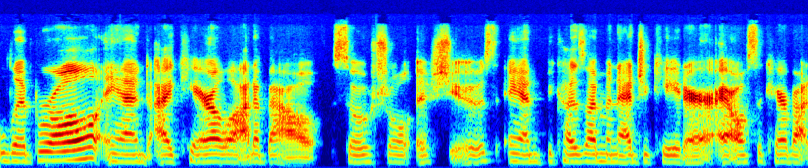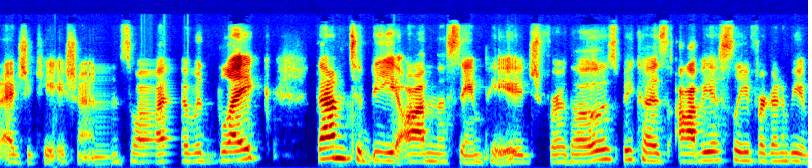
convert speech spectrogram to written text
liberal and I care a lot about social issues. And because I'm an educator, I also care about education. So I would like them to be on the same page for those because obviously, if we're going to be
